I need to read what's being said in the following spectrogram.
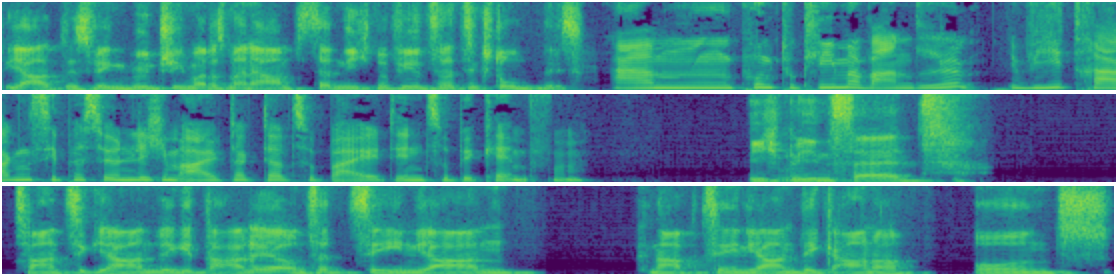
ja, deswegen wünsche ich mir, dass meine Amtszeit nicht nur 24 Stunden ist. Ähm, punkto Klimawandel, wie tragen Sie persönlich im Alltag dazu bei, den zu bekämpfen? Ich bin seit 20 Jahren Vegetarier und seit 10 Jahren, knapp 10 Jahren Veganer. Und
